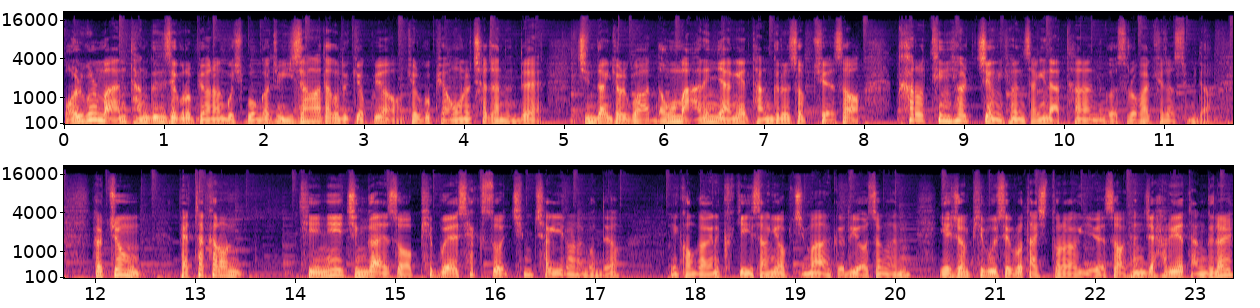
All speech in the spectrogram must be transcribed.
얼굴만 당근색으로 변한 것이 뭔가 좀 이상하다고 느꼈고요. 결국 병원을 찾았는데 진단 결과 너무 많은 양의 당근을 섭취해서 카로틴 혈증 현상이 나타난 것으로 밝혀졌습니다. 혈중 베타카로틴이 증가해서 피부에 색소 침착이 일어난 건데요. 이 건강에는 크게 이상이 없지만 그래도 여성은 예전 피부색으로 다시 돌아가기 위해서 현재 하루에 당근을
